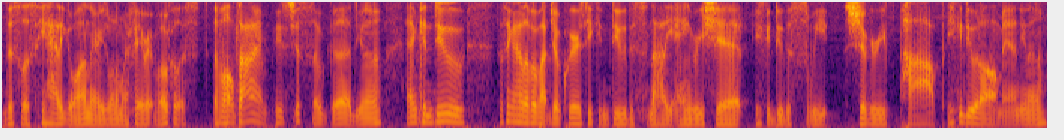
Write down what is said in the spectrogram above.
this list, he had to go on there. He's one of my favorite vocalists of all time. He's just so good, you know, and can do. The thing I love about Joe Queer is he can do the snotty, angry shit. He could do the sweet, sugary pop. He can do it all, man. You know,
